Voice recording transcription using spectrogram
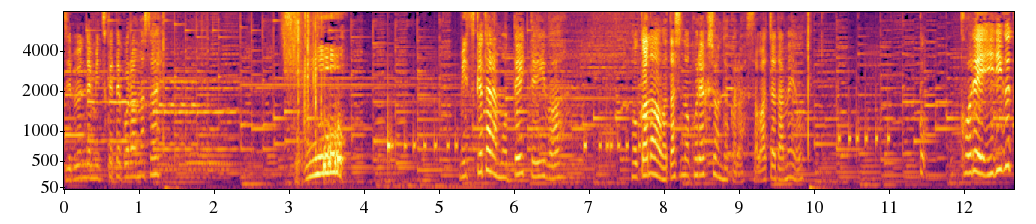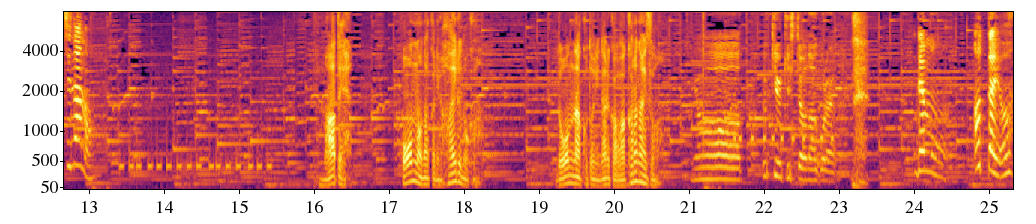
自分で見つけてごらんなさい。ー、おお見つけたら持って行っていいわ。他のは私のコレクションだから触っちゃダメよ。こ、これ入り口なの？待て。本の中に入るのか。どんなことになるかわからないぞ。キウキしちゃうな、これ。でも、あったよ。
